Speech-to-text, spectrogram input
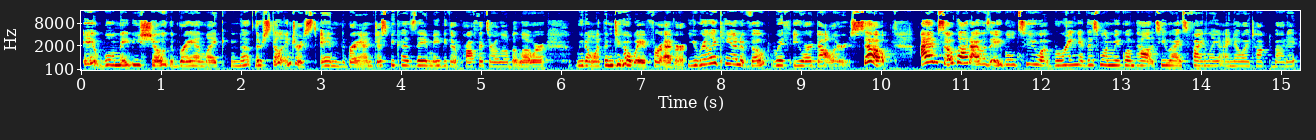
it will maybe show the brand like no there's still interest in the brand just because they maybe their profits are a little bit lower. We don't want them to go away forever. You really can vote with your dollars. So I am so glad I was able to bring this one week one palette to you guys finally. I know I talked about it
